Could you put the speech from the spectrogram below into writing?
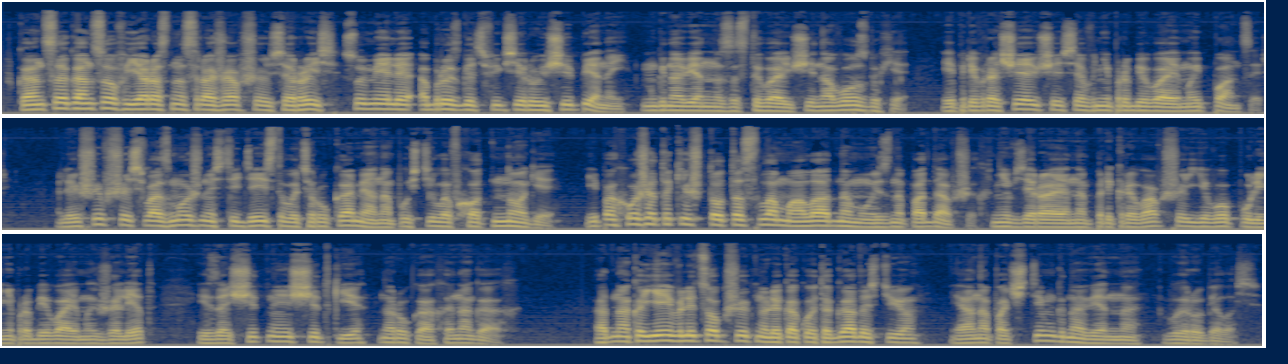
В конце концов, яростно сражавшуюся рысь сумели обрызгать фиксирующей пеной, мгновенно застывающей на воздухе, и превращающаяся в непробиваемый панцирь. Лишившись возможности действовать руками, она пустила в ход ноги, и, похоже, таки что-то сломала одному из нападавших, невзирая на прикрывавший его пуленепробиваемый жилет и защитные щитки на руках и ногах. Однако ей в лицо пшикнули какой-то гадостью, и она почти мгновенно вырубилась.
